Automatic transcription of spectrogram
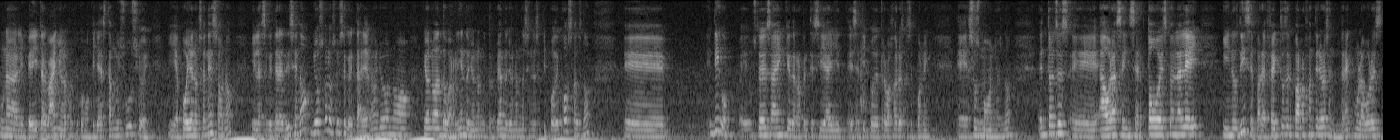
una limpiadita al baño, ¿no? Porque como que ya está muy sucio y, apóyanos en eso, ¿no? Y la secretaria dice, no, yo solo soy secretaria, ¿no? Yo no, yo no ando barriendo, yo no ando trapeando, yo no ando haciendo ese tipo de cosas, ¿no? Eh, digo, eh, ustedes saben que de repente sí hay ese tipo de trabajadores que se ponen eh, sus moños, ¿no? Entonces, ahora se insertó esto en la ley y nos dice, para efectos del párrafo anterior se entenderán como labores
